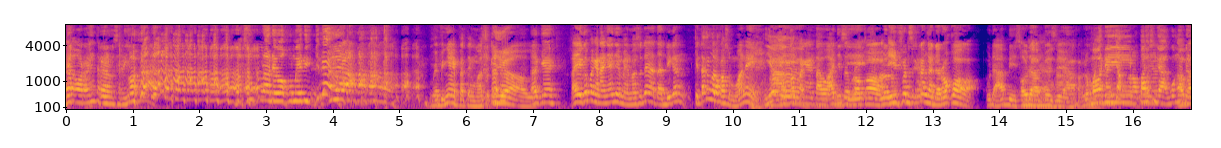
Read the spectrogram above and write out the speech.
Dia orangnya terlalu serius. Masuklah dewa komedi. Jeda. Iya. Maybe ngepet yang masuk. Iya. Oke. Kayak gue pengen nanya aja men. Maksudnya tadi kan kita kan ngerokok semua nih. Iya. Nah, gue pengen tahu aja Kita sih. rokok. Lu Even sekarang nggak ada rokok. udah habis. Oh, udah habis ya. Lu Mau di pause nggak? Gue ngambil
